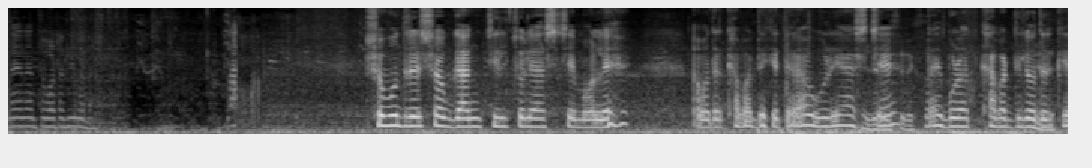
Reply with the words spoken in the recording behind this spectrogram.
না না তোমারটা দিবে না। সমুদ্রের সব গাংচিল চলে আসছে মলে। আমাদের খাবার দেখে তারা উড়ে আসছে। তাই বুড়া খাবার দিল ওদেরকে।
